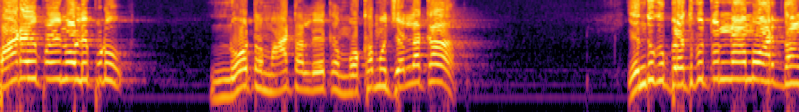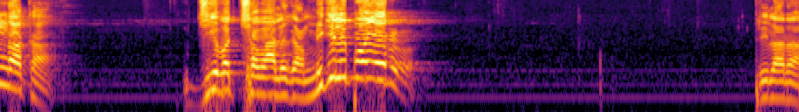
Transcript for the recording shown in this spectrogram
పాడైపోయిన వాళ్ళు ఇప్పుడు నోట మాట లేక ముఖము జల్లక ఎందుకు బ్రతుకుతున్నామో అర్థం కాక జీవోత్సవాలుగా మిగిలిపోయారు. ప్రిలారా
